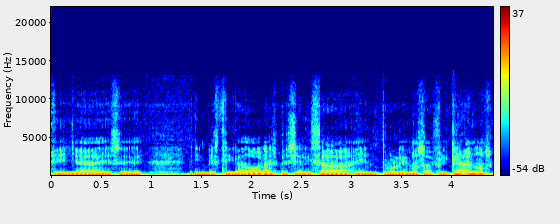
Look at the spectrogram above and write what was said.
Ella es investigadora especializada en problemas africanos.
